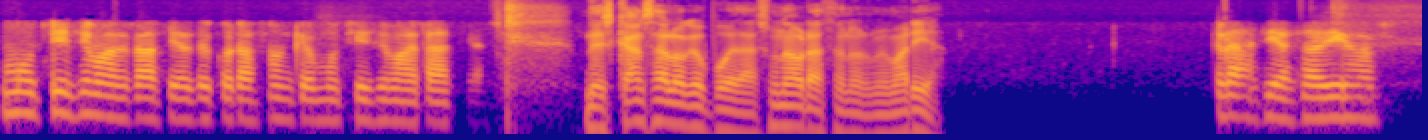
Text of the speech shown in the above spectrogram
Muchísimas gracias de corazón, que muchísimas gracias. Descansa lo que puedas. Un abrazo enorme, María. Gracias, adiós.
